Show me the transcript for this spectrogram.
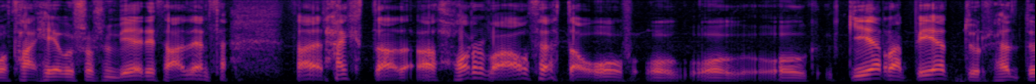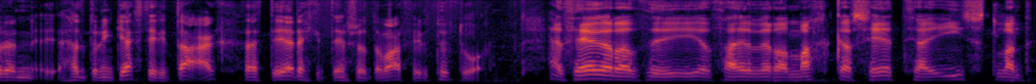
og það hefur svo sem verið það en það, það er hægt að, að horfa á þetta og, og gera betur heldur en, heldur en gert þér í dag. Þetta er ekkert eins og þetta var fyrir 20 ára. En þegar að það er verið að marka setja í Ísland,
